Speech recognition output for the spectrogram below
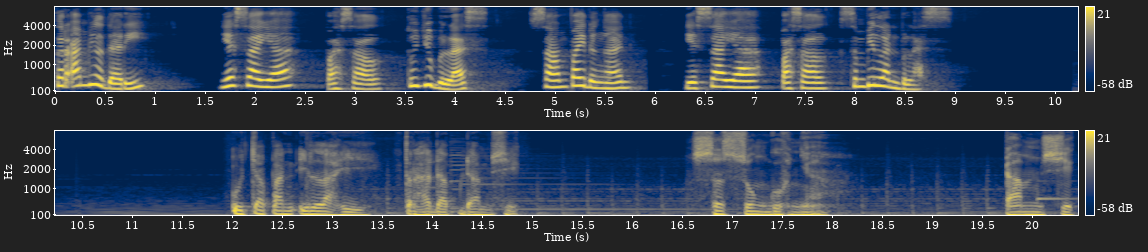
terambil dari Yesaya pasal 17 sampai dengan Yesaya pasal 19. Ucapan ilahi terhadap Damsyik. Sesungguhnya Damsyik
